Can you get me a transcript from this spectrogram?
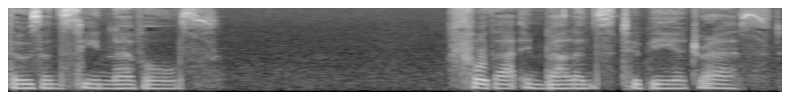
those unseen levels for that imbalance to be addressed.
